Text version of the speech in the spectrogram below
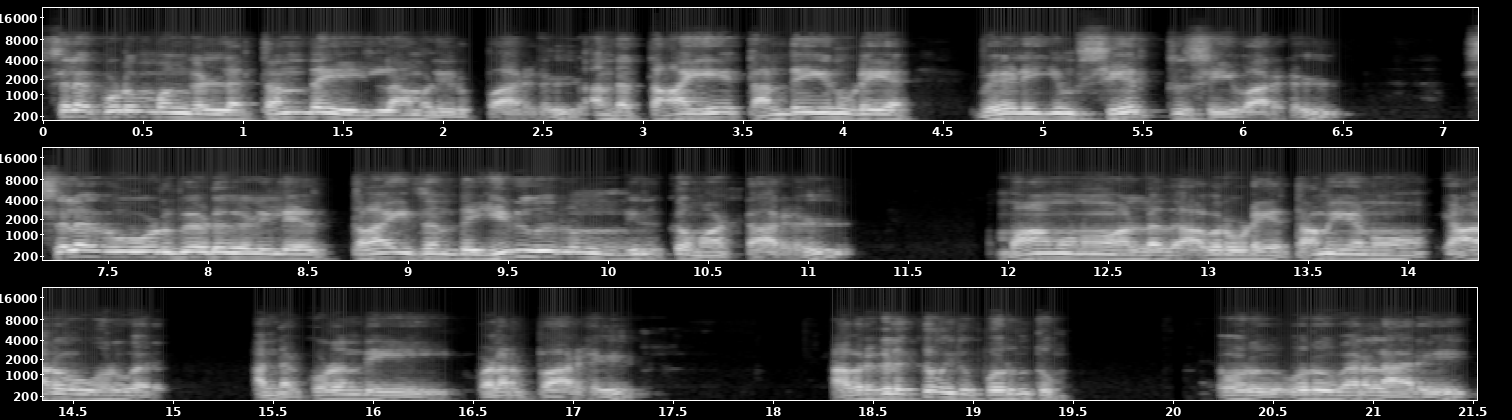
சில குடும்பங்கள்ல தந்தை இல்லாமல் இருப்பார்கள். அந்த தாயே தந்தையினுடைய வேலையும் சேர்த்து செய்வார்கள். சில வீடு வீடுகளிலே தாய் தந்தை இருவரும் இருக்க மாட்டார்கள். மாமனோ அல்லது அவருடைய தமையனோ யாரோ ஒருவர் அந்த குழந்தையை வளர்ப்பார்கள். அவர்களுக்கும் இது பொருந்தும். ஒரு ஒரு வரலாறு.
